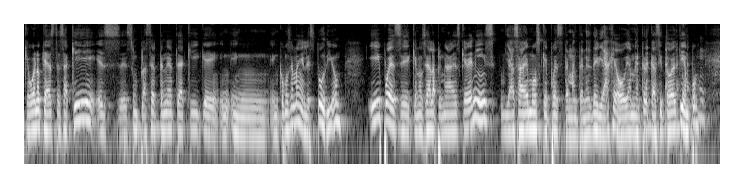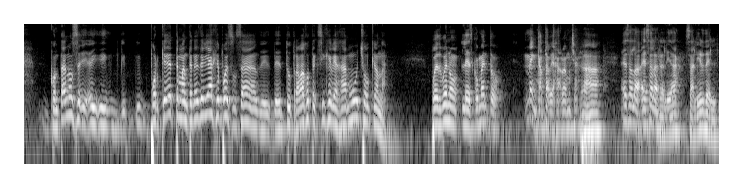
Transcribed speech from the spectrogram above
qué bueno que ya estés aquí, es, es un placer tenerte aquí que en, en, ¿cómo se llama? En el estudio. Y pues eh, que no sea la primera vez que venís. Ya sabemos que pues te mantienes de viaje, obviamente, casi todo el tiempo. contanos, eh, eh, ¿por qué te mantienes de viaje? Pues, o sea, de, tu trabajo te exige viajar mucho o qué onda? Pues bueno, les comento, me encanta viajar, mucha. Ajá. Esa es, la, esa es la realidad, salir del,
